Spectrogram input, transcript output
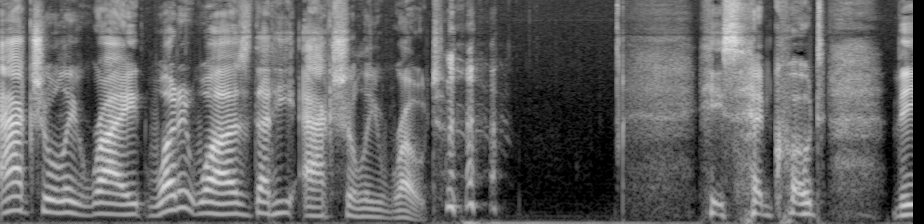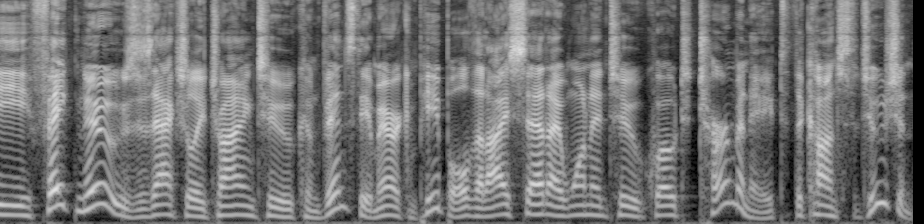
actually write what it was that he actually wrote. he said, quote, the fake news is actually trying to convince the American people that I said I wanted to, quote, terminate the Constitution.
